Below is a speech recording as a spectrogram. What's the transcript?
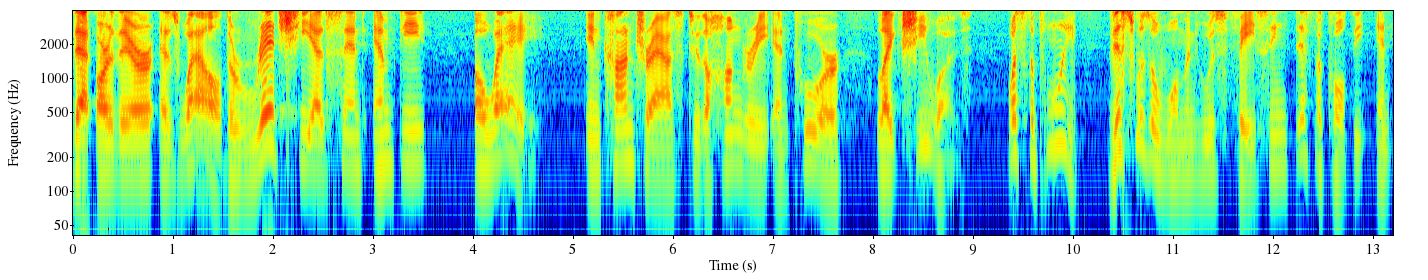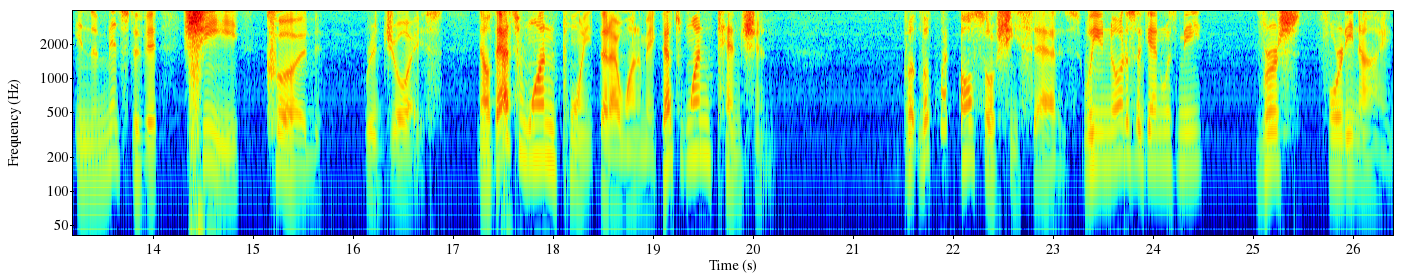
that are there as well. The rich he has sent empty away, in contrast to the hungry and poor like she was. What's the point? This was a woman who was facing difficulty, and in the midst of it, she could rejoice. Now, that's one point that I want to make. That's one tension. But look what also she says. Will you notice again with me? Verse 49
